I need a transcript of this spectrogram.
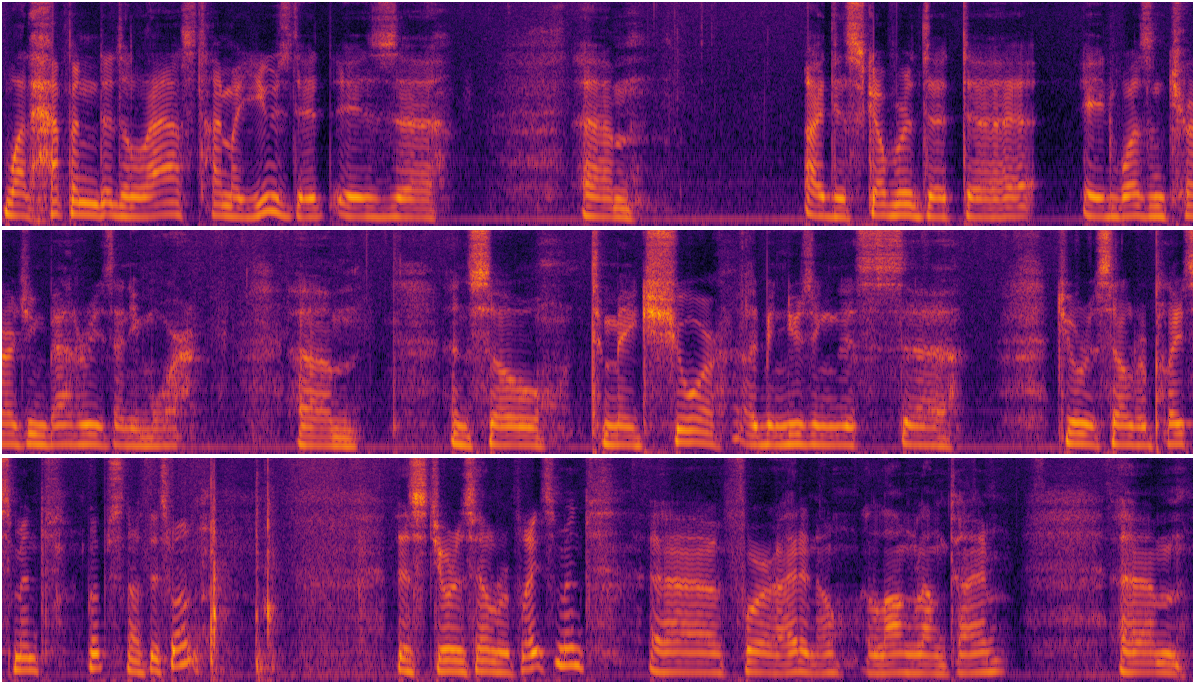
what happened the last time I used it is uh, um, I discovered that uh, it wasn't charging batteries anymore. Um, and so to make sure I've been using this uh, Duracell replacement, whoops, not this one, this Duracell replacement uh, for, I don't know, a long, long time. Um,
